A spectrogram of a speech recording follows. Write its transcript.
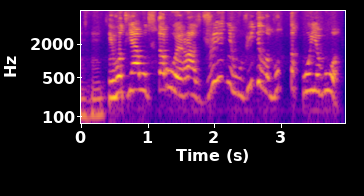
Угу. И вот я вот второй раз в жизни увидела вот такое вот.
